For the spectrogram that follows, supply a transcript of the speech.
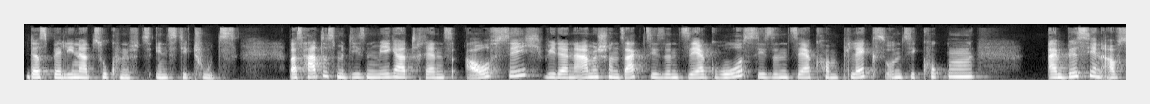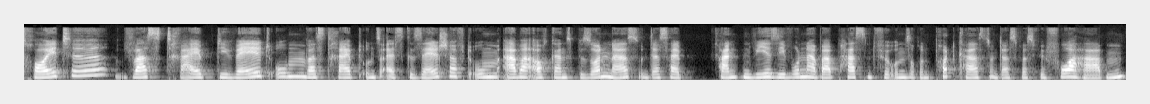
des Berliner Zukunftsinstituts. Was hat es mit diesen Megatrends auf sich? Wie der Name schon sagt, sie sind sehr groß, sie sind sehr komplex und sie gucken ein bisschen aufs Heute, was treibt die Welt um, was treibt uns als Gesellschaft um, aber auch ganz besonders, und deshalb fanden wir sie wunderbar passend für unseren Podcast und das, was wir vorhaben.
